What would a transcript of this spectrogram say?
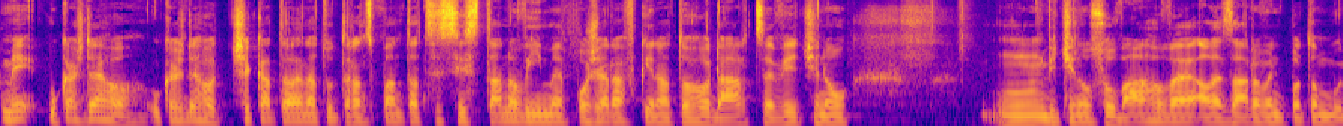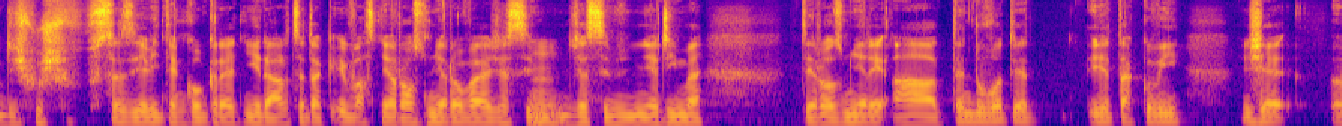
My u každého, u každého čekatele na tu transplantaci si stanovíme požadavky na toho dárce, většinou mm, Většinou jsou váhové, ale zároveň potom, když už se zjeví ten konkrétní dárce, tak i vlastně rozměrové, že si, hmm. že si měříme ty rozměry. A ten důvod je, je takový, že uh,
